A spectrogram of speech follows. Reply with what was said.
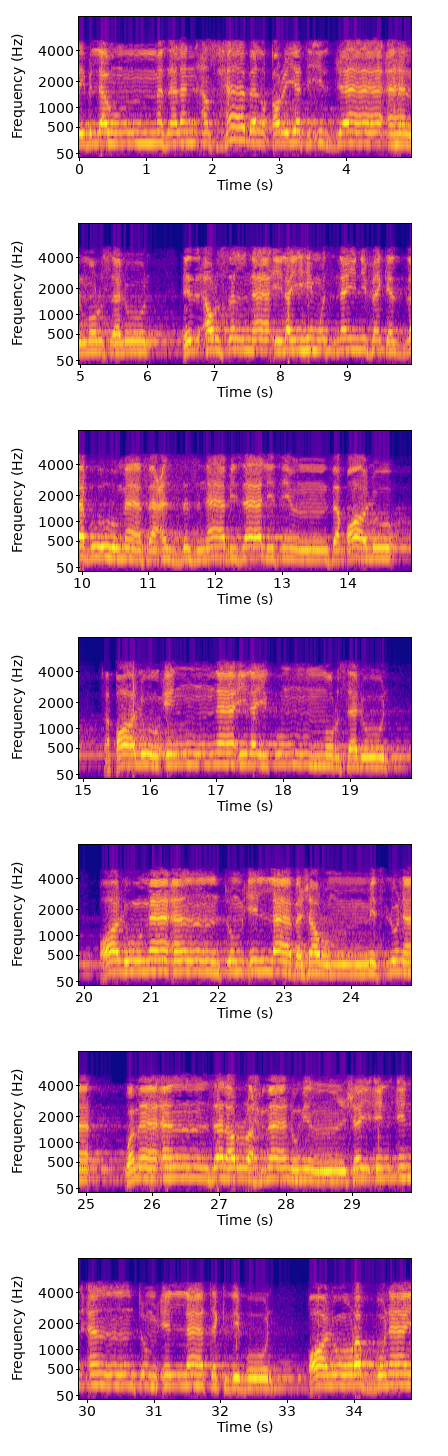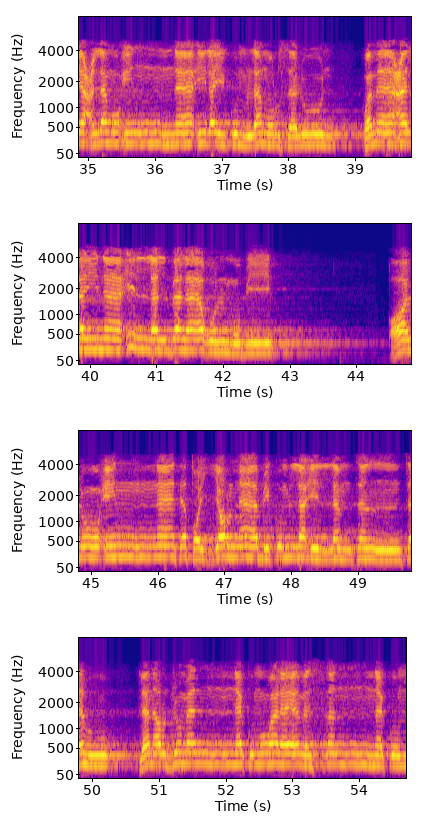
اضرب لهم مثلا أصحاب القرية إذ جاءها المرسلون إذ أرسلنا إليهم اثنين فكذبوهما فعززنا بثالث فقالوا فقالوا إنا إليكم مرسلون قالوا ما أنتم إلا بشر مثلنا وما انزل الرحمن من شيء ان أنتم الا تكذبون قالوا ربنا يعلم إنا اليكم لمرسلون وما علينا الا البلاغ المبين قالوا إنا تطيرنا بكم لئن لم تنتهوا لنرجمنكم وليمسنكم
